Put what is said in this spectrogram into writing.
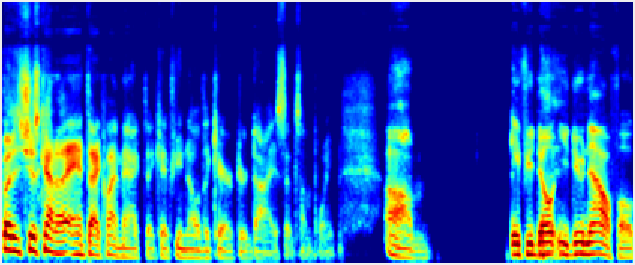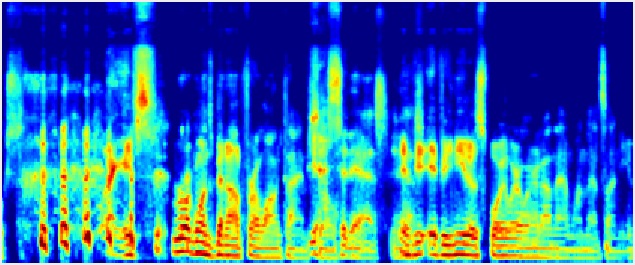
but it's just kind of anticlimactic if you know the character dies at some point um If you don't, you do now, folks. like, it's Rogue One's been out for a long time so yes, it has. it if you, if you need a spoiler alert on that one that's on you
